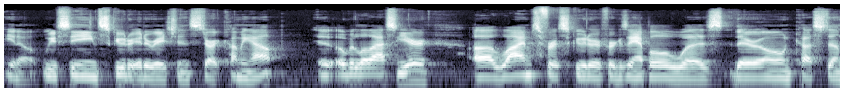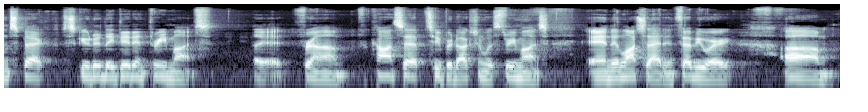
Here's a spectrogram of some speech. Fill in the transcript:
you know we've seen scooter iterations start coming out uh, over the last year. Uh, Lime's first scooter, for example, was their own custom spec scooter. They did in three months, uh, from concept to production was three months, and they launched that in February. Um,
